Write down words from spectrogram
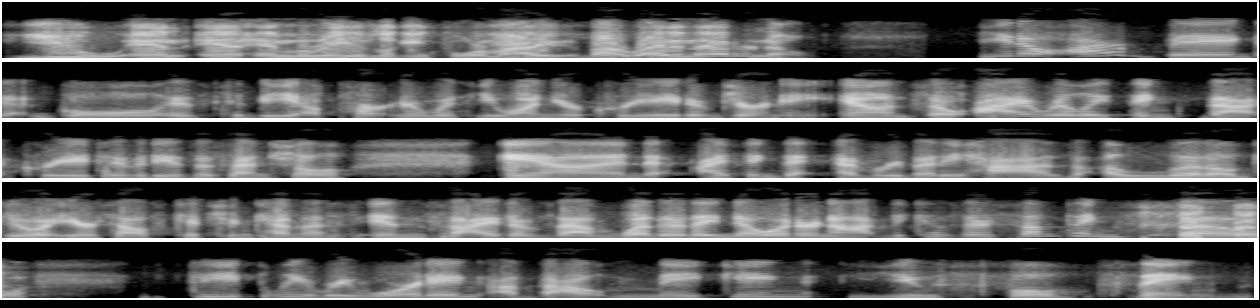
you and, and, and Marie is looking for. Am I about right in that or no? You know, our big goal is to be a partner with you on your creative journey. And so I really think that creativity is essential. And I think that everybody has a little do it yourself kitchen chemist inside of them, whether they know it or not, because there's something so deeply rewarding about making useful things.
